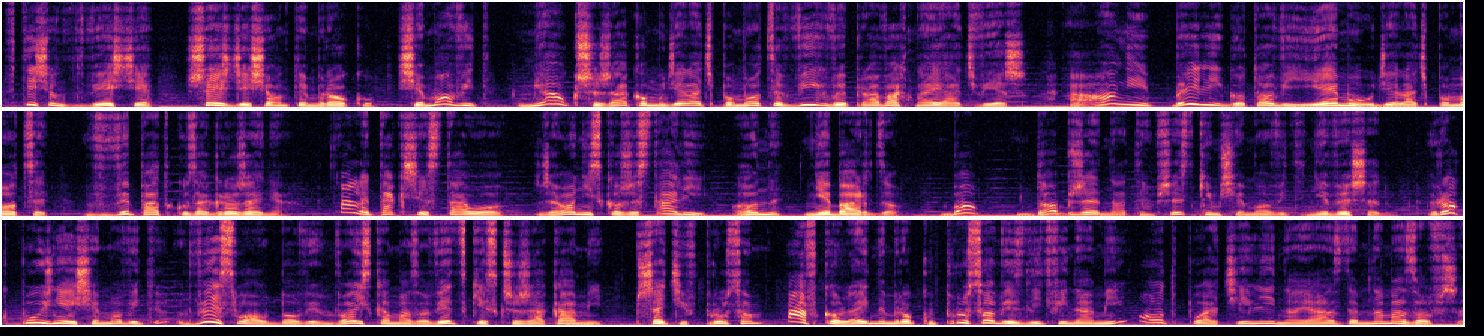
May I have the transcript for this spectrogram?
w 1260 roku. Siemowit miał Krzyżakom udzielać pomocy w ich wyprawach na Jadźwierz, a oni byli gotowi jemu udzielać pomocy w wypadku zagrożenia. Ale tak się stało, że oni skorzystali, on nie bardzo bo dobrze na tym wszystkim Siemowit nie wyszedł. Rok później Siemowit wysłał bowiem wojska mazowieckie z krzyżakami przeciw Prusom, a w kolejnym roku Prusowie z Litwinami odpłacili najazdem na Mazowsze.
